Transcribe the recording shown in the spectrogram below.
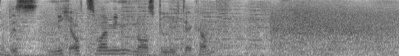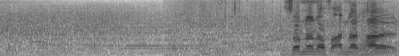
Und ist nicht auf 2 Minuten ausgelegt, der Kampf. Sondern auf anderthalb.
